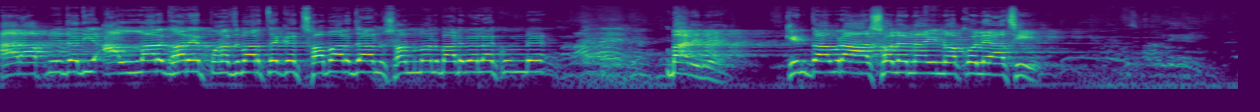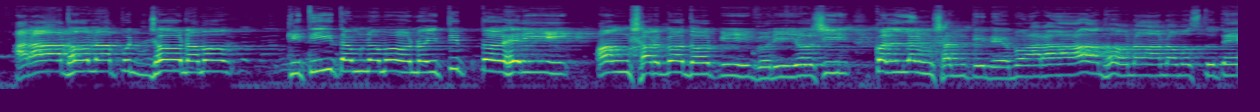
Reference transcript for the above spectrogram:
আর আপনি যদি আল্লাহর ঘরে পাঁচবার থেকে ছবার যান, সম্মান বাড়বে না, কমবে? বাড়বে। কিন্তু আমরা আসলে নাই, নকলে আছি। আরাধনা পূজ্য নম কৃতিতম নম নৈতিত্য হেরি অংসর্গদপি গরিয়সী কল্যাণ শান্তি দেব আরাধনা নমস্তুতে।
